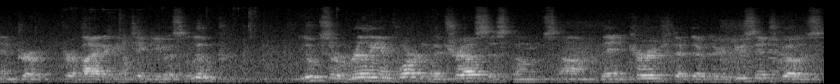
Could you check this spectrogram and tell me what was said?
and pro- provide a contiguous loop. Loops are really important with trail systems. Um, They encourage, that their, their usage goes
